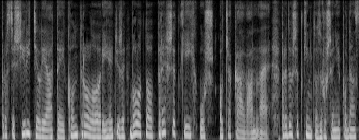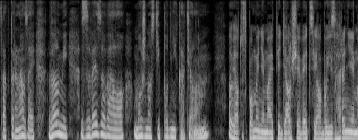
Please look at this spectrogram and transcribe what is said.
proste šíritelia tej kontrolóry. Čiže bolo to pre všetkých už očakávané. Predovšetkým to zrušenie podanstva, ktoré naozaj veľmi zväzovalo možnosti podnikateľom. No, ja tu spomeniem aj tie ďalšie veci, alebo ich zhrniem.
